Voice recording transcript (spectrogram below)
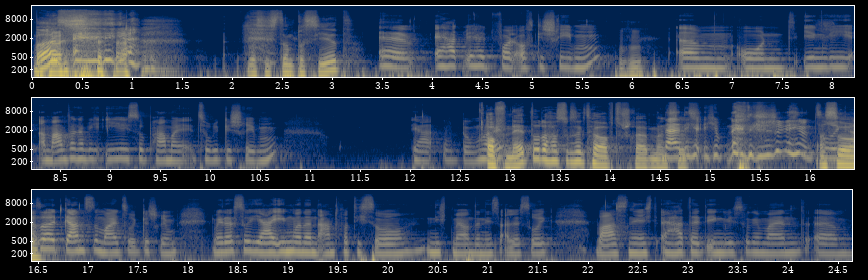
Was? ja. Was ist dann passiert? äh, er hat mir halt voll oft geschrieben Mhm. ähm, und irgendwie am Anfang habe ich eh so ein paar Mal zurückgeschrieben. Ja, und dumm halt. Auf nett oder hast du gesagt, hör auf zu schreiben? Nein, ich, jetzt? ich habe nicht geschrieben zurück. so. Also halt ganz normal zurückgeschrieben. Ich mir gedacht so, ja, irgendwann dann antworte ich so nicht mehr und dann ist alles ruhig. War es nicht. Er hat halt irgendwie so gemeint, ähm,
